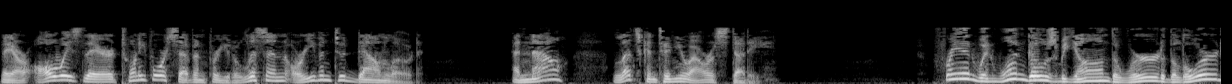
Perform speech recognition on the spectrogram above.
They are always there 24-7 for you to listen or even to download. And now, let's continue our study. Friend, when one goes beyond the word of the Lord,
